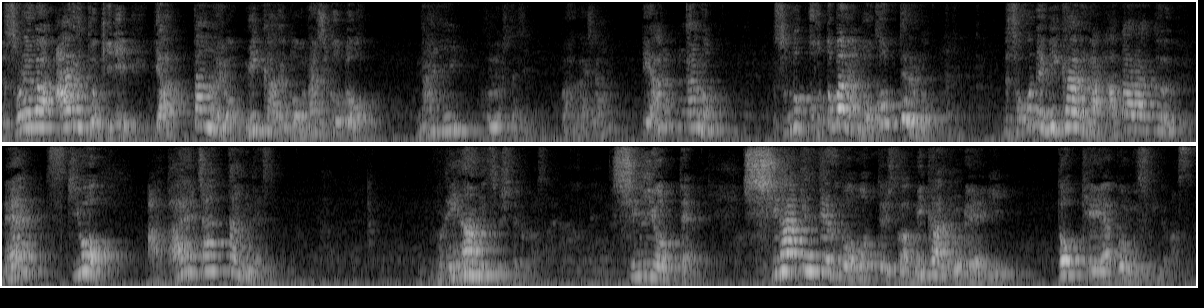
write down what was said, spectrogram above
の。それはある時にやったのよ。ミカルと同じことを。何？この人たちバカじゃん？ってやったの。その言葉が残ってるの。でそこでミカルが働くね隙を与えちゃったんです。リナウンスしてください血によって。しらけてると思ってる人はミカルの霊にと契約を結んでます。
